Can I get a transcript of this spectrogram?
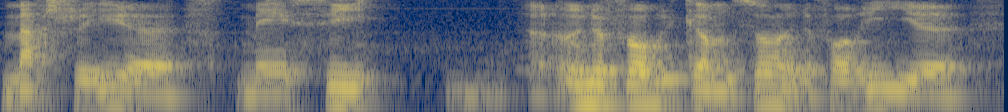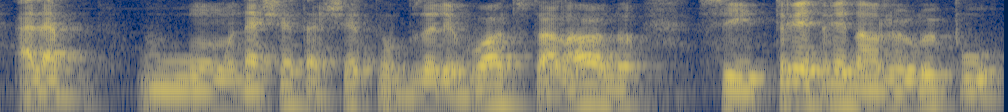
marchés, mais c'est une euphorie comme ça, une euphorie où on achète, achète, vous allez voir tout à l'heure, c'est très, très dangereux pour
